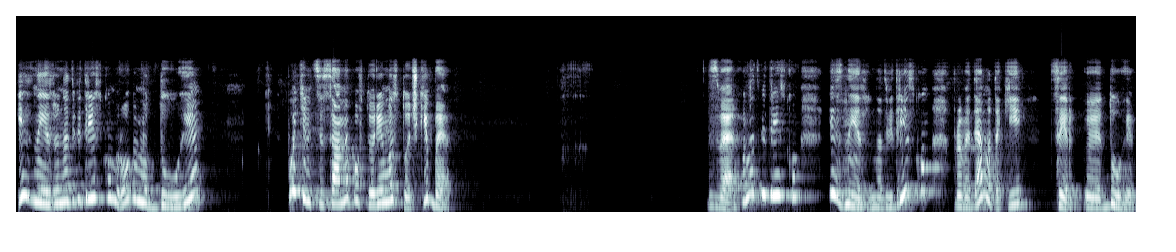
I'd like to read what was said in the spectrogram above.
і знизу над відрізком робимо дуги. Потім це саме повторюємо з точки Б. Зверху над відрізком і знизу над відрізком проведемо такі цир... е, дуги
